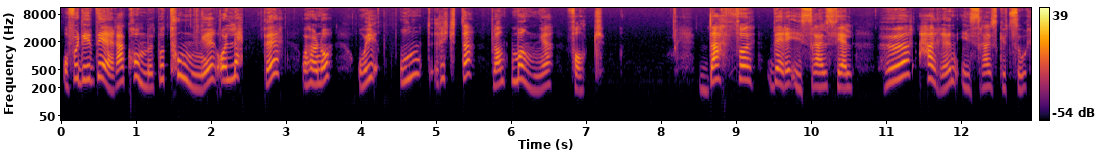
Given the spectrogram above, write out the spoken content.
og fordi dere er kommet på tunger og lepper, og hør nå, og i ondt rykte blant mange folk. Derfor, dere Israels fjell, hør Herren Israels Guds ord.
